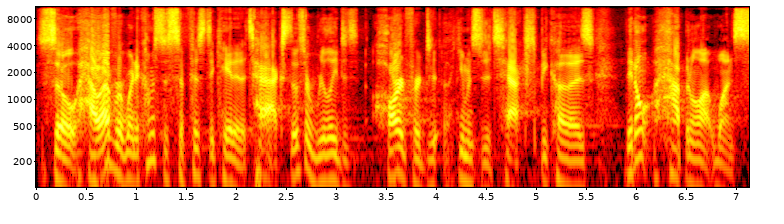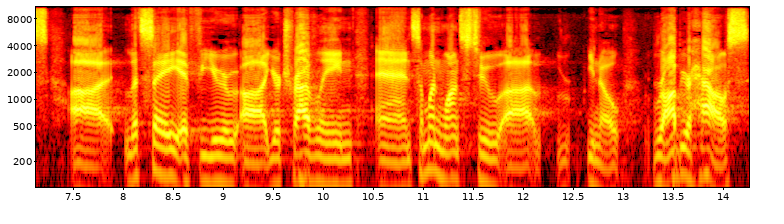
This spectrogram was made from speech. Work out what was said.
so, however, when it comes to sophisticated attacks, those are really hard for humans to detect because they don't happen all at once. Uh, let's say if you, uh, you're traveling and someone wants to, uh, you know, rob your house,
